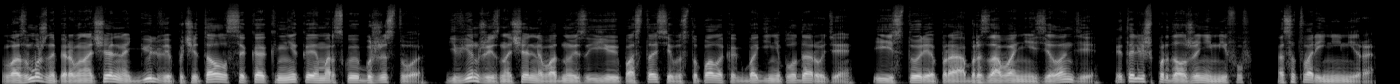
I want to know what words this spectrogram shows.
Возможно, первоначально Гюльви почитался как некое морское божество. Гивьон же изначально в одной из ее ипостасей выступала как богиня плодородия, и история про образование Зеландии – это лишь продолжение мифов о сотворении мира.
